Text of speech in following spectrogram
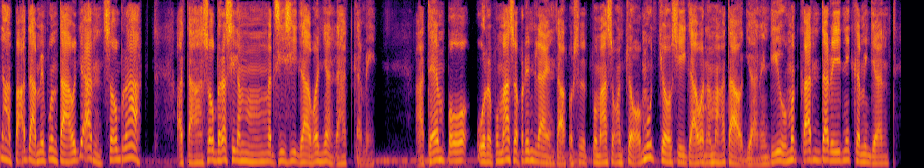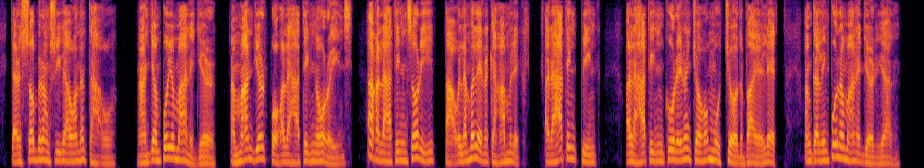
Napakadami pong tao dyan. Sobra. At uh, sobra silang nagsisigawan yan, lahat kami. At tempo, una pumasok rin line, tapos pumasok ang Choco Mucho, sigawan ng mga tao dyan. Hindi yung magkandarinig kami dyan, dahil sobrang sigawan ng tao. Nandiyan po yung manager. Ang manager po, kalahating orange, ah, kalahating sorry, tao lang mali, nagkakamali. Kalahating pink, kalahating kulay ng Choco Mucho na violet. Ang galing po ng manager yan.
